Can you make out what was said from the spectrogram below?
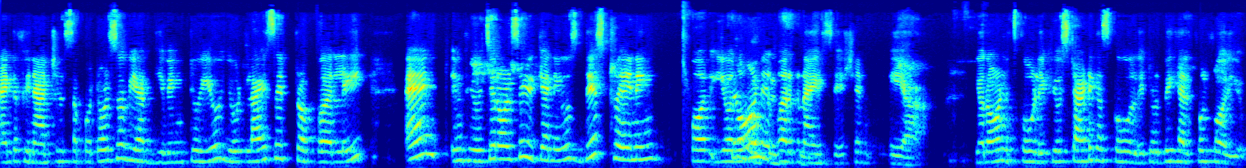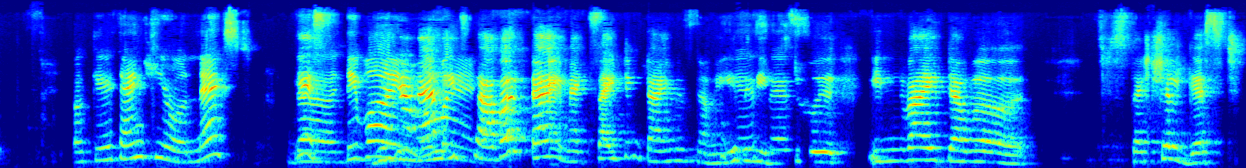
and the financial support also we are giving to you. Utilize it properly. And in future also you can use this training for your own organization. Yeah, your own school. If you're starting a school, it will be helpful for you. Okay, thank you. Next, the Yes. divine Divya ma'am, moment. it's our time. Exciting time is coming, isn't Yes. To invite our special guest.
